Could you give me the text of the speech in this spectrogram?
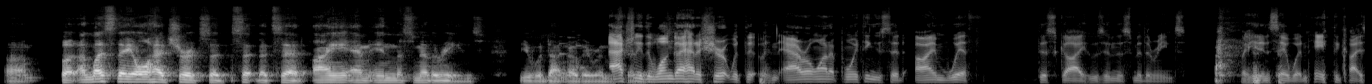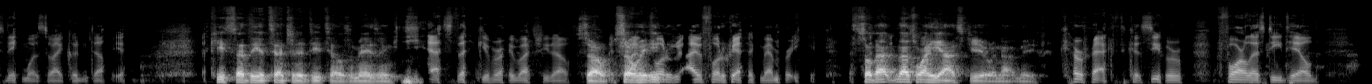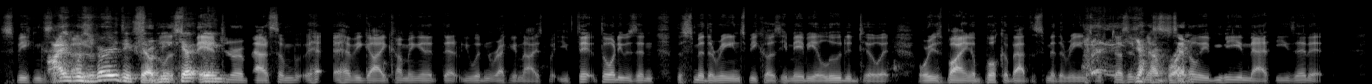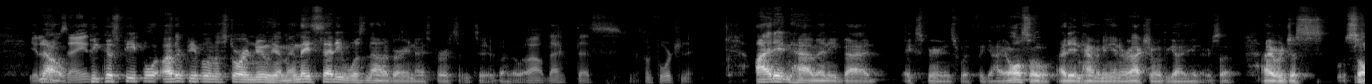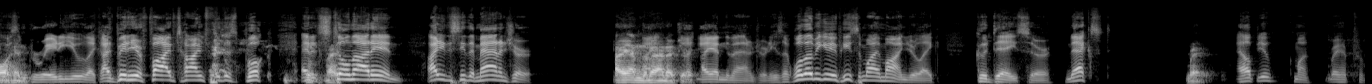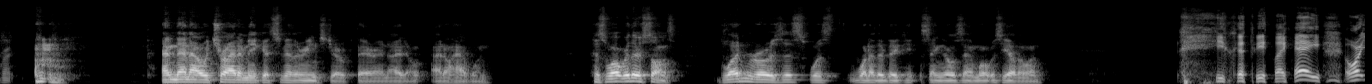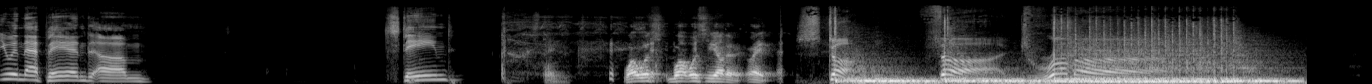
Um, but unless they all had shirts that that said "I am in the Smithereens," you would not know they were in. The Actually, the one guy had a shirt with the, an arrow on it pointing. Who said, "I'm with this guy who's in the Smithereens," but he didn't say what name the guy's name was, so I couldn't tell you. Keith said the attention to detail is amazing. Yes, thank you very much. You know, So, I, so try- he, photogra- I have photographic memory. so that that's why he asked you and not me. Correct, because you were far less detailed. Speaking, I uh, was of very detailed. He kept banter about some he- heavy guy coming in it that you wouldn't recognize, but you th- thought he was in the Smithereens because he maybe alluded to it, or he was buying a book about the Smithereens, which doesn't Yeah, right. necessarily mean that he's in it. You know what no, I'm saying? because people, other people in the store knew him, and they said he was not a very nice person too. By the way, well, that that's unfortunate. I didn't have any bad experience with the guy. Also, I didn't have any interaction with the guy either. So I would just saw wasn't him. berating you like I've been here five times for this book and it's still not in. I need to see the manager. I am the manager. like, I am the manager, and he's like, "Well, let me give you a piece of my mind." You're like, "Good day, sir. Next, Right. I help you? Come on, right up front." and then I would try to make a Smithereens joke there, and I don't. I don't have one. Because what were their songs? Blood and Roses was one of their big singles, and what was the other one? you could be like, "Hey, aren't you in that band? Um, Stained." Sting. What was what was the other? Wait, Stump the drummer.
